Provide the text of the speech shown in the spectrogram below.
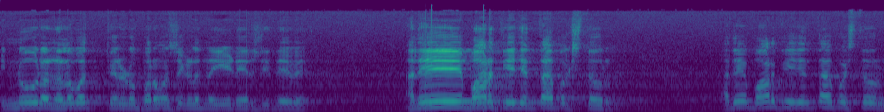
ಇನ್ನೂರ ನಲವತ್ತೆರಡು ಭರವಸೆಗಳನ್ನು ಈಡೇರಿಸಿದ್ದೇವೆ. ಅದೇ ಭಾರತೀಯ ಜನತಾ ಪಕ್ಷದವರು, ಅದೇ ಭಾರತೀಯ ಜನತಾ ಪಕ್ಷದವರು.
